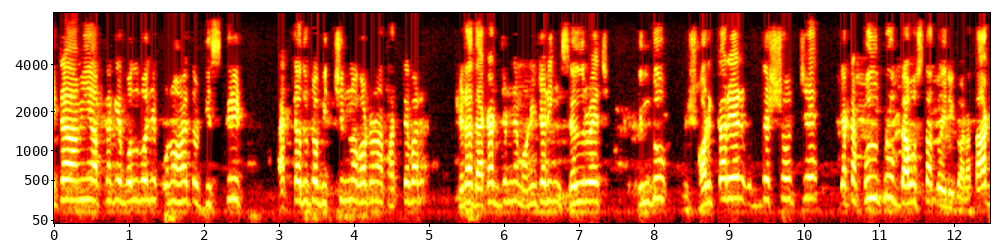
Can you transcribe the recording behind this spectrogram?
এটা আমি আপনাকে বলব যে কোনো হয়তো ডিসক্রিট একটা দুটো বিচ্ছিন্ন ঘটনা থাকতে পারে, সেটা দেখার জন্য মনিটরিং সেল রয়েছে। কিন্তু সরকারের উদ্দেশ্য হচ্ছে একটা ফুল প্রুফ ব্যবস্থা তৈরি করা। তার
